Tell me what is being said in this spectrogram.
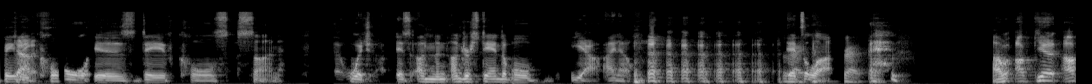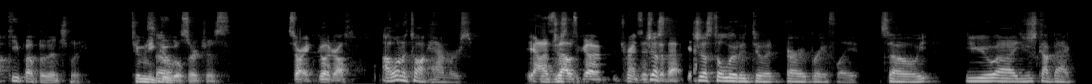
Bailey Cole is Dave Cole's son, which is an understandable. Yeah, I know. it's a lot. Right. I'll, I'll, get. I'll keep up eventually. Too many so, Google searches. Sorry, go ahead, Ross. I want to talk hammers. Yeah, just, that was going to transition just, to that. Yeah. Just alluded to it very briefly. So you uh, you just got back.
